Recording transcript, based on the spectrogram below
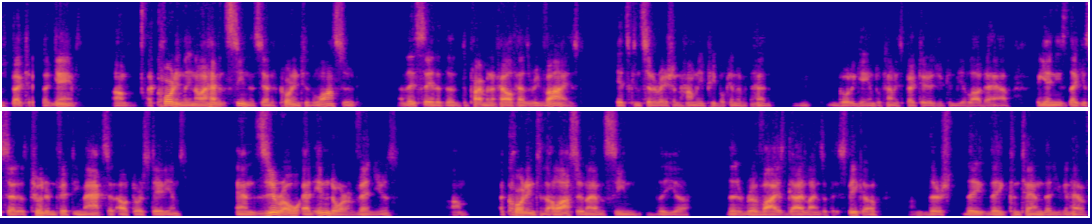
spectator games. Um, accordingly, now I haven't seen this yet. According to the lawsuit, uh, they say that the Department of Health has revised its consideration how many people can have, go to games, with how many spectators you can be allowed to have. Again, like you said, it was 250 max at outdoor stadiums and zero at indoor venues. Um, according to the lawsuit, I haven't seen the uh, the revised guidelines that they speak of, um, there's they they contend that you can have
